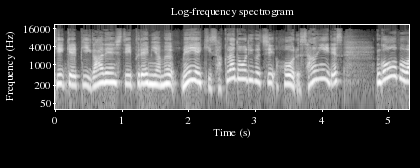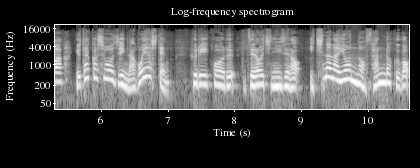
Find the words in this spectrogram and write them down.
TKP ガーデンシティプレミアム、名駅桜通り口ホール 3E です。ご応募は、豊か商事名古屋支店、フリーコール0120-174-365、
